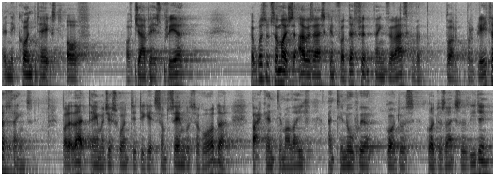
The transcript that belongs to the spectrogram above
in the context of, of Jabez prayer. It wasn't so much that I was asking for different things or asking for, for, for greater things, but at that time I just wanted to get some semblance of order back into my life and to know where God was, God was actually leading.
